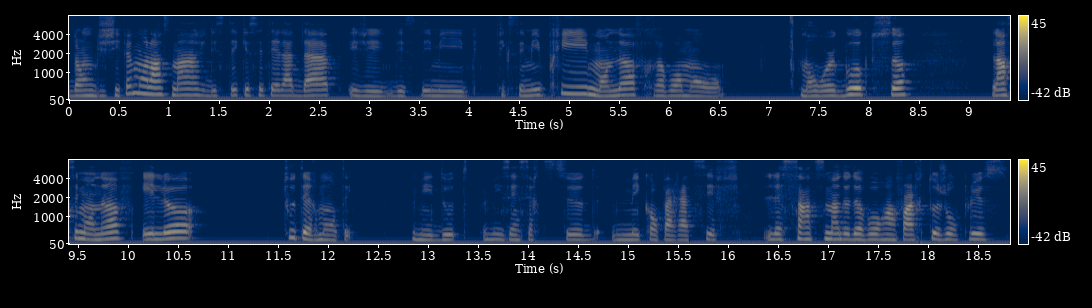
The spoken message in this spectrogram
Donc, j'ai fait mon lancement, j'ai décidé que c'était la date et j'ai décidé de fixer mes prix, mon offre, revoir mon, mon workbook, tout ça, lancer mon offre et là, tout est remonté. Mes doutes, mes incertitudes, mes comparatifs, le sentiment de devoir en faire toujours plus.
